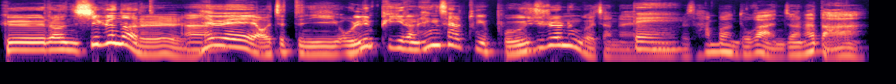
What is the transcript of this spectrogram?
그런 시그널을 아. 해외에 어쨌든 이 올림픽이라는 행사를 통해 보여주려는 거잖아요. 네. 그래서 한반도가 안전하다.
